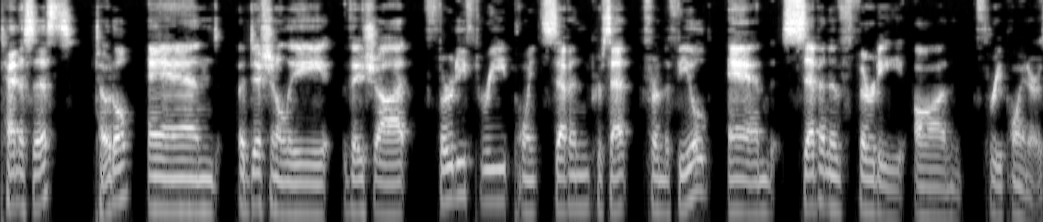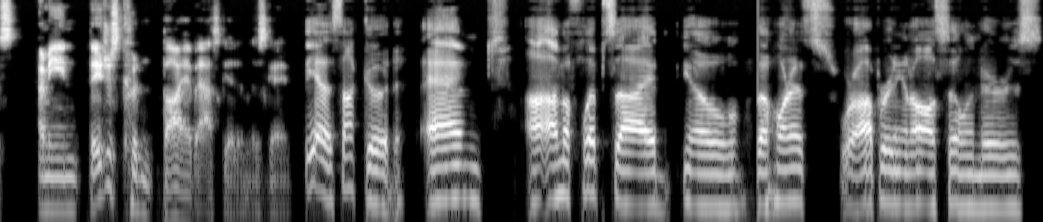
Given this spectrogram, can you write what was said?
10 assists total, and additionally, they shot 33.7% from the field and 7 of 30 on three pointers. I mean, they just couldn't buy a basket in this game. Yeah, it's not good. And on the flip side, you know, the Hornets were operating on all cylinders.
